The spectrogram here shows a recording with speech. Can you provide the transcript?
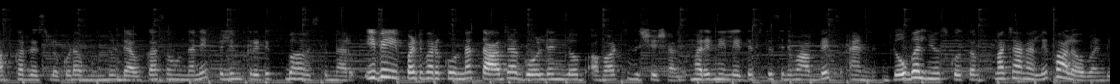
ఆస్కర్ రేస్లో కూడా ముందుండే అవకాశం ఉందని ఫిలిం క్రిటిక్స్ భావిస్తున్నారు. ఇవి ఇప్పటి వరకు ఉన్న తాజా గోల్డెన్ గ్లోబ్ అవార్డ్స్ విశేషాలు. మరిన్ని latest cinema updates and global news కోసం మా ఛానల్ని ఫాలో అవ్వండి.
